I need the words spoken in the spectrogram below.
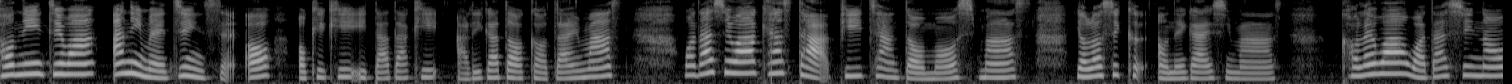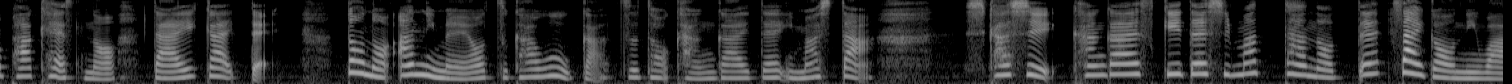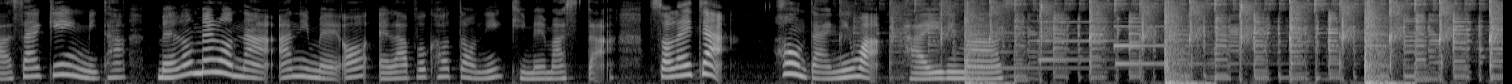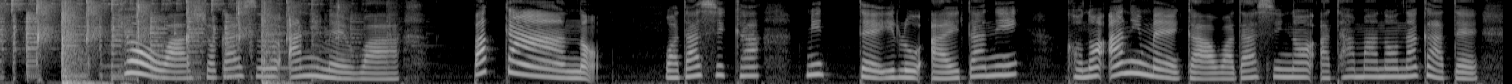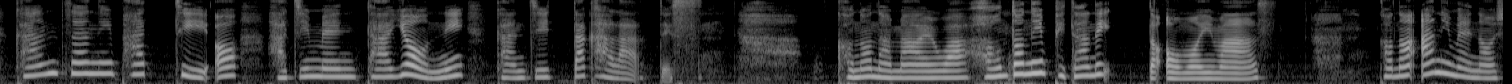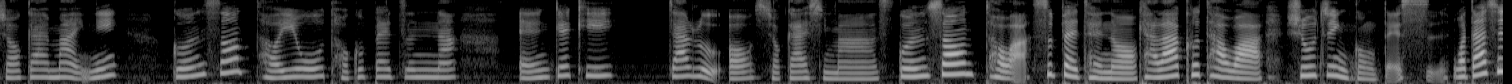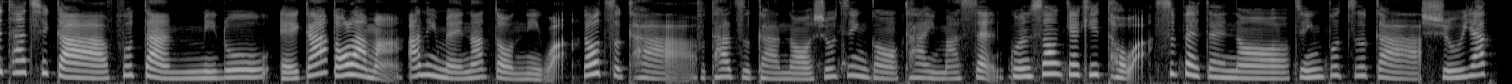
こんにちは。アニメ人生をお聞きいただきありがとうございます。私はキャスター P ちゃんと申します。よろしくお願いします。これは私のパーケストの第1回で、どのアニメを使うかずっと考えていました。しかし、考えすぎてしまったので、最後には最近見たメロメロなアニメを選ぶことに決めました。それじゃあ、本題には入ります。今日は紹介するアニメは、バカの私が見ている間にこのアニメが私の頭の中で完全にパーティーを始めたように感じたからです。この名前は本当にぴったりと思います。このアニメの紹介前に、軍曹という特別な演劇ジャンルを紹介します。軍曹とはすべてのキャラクターは主人公です。私たちが普段見る映画、ドラマ、アニメなどには、一つか二つかの主人公がいません。軍曹劇とは、すべての人物が主役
